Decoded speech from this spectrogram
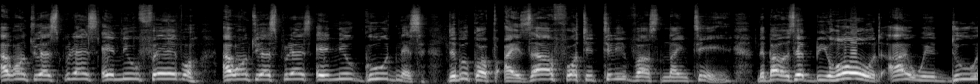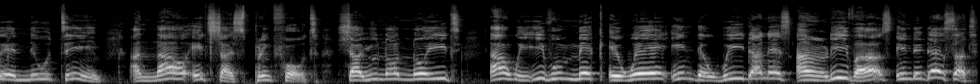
I want to experience a new favor. I want to experience a new goodness. The book of Isaiah 43, verse 19. The Bible says, Behold, I will do a new thing, and now it shall spring forth. Shall you not know it? And we even make a way in the wilderness and rivers in the desert.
